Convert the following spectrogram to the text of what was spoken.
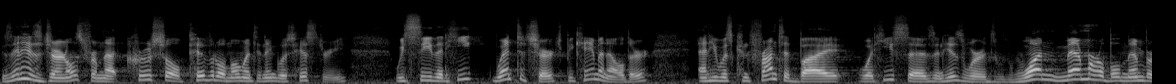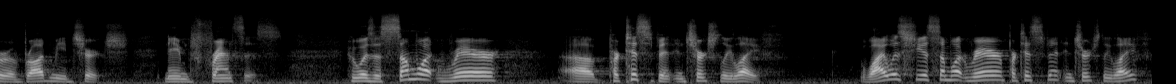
Because in his journals, from that crucial, pivotal moment in English history, we see that he went to church, became an elder, and he was confronted by what he says, in his words, one memorable member of Broadmead Church named Francis, who was a somewhat rare uh, participant in churchly life. Why was she a somewhat rare participant in churchly life?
